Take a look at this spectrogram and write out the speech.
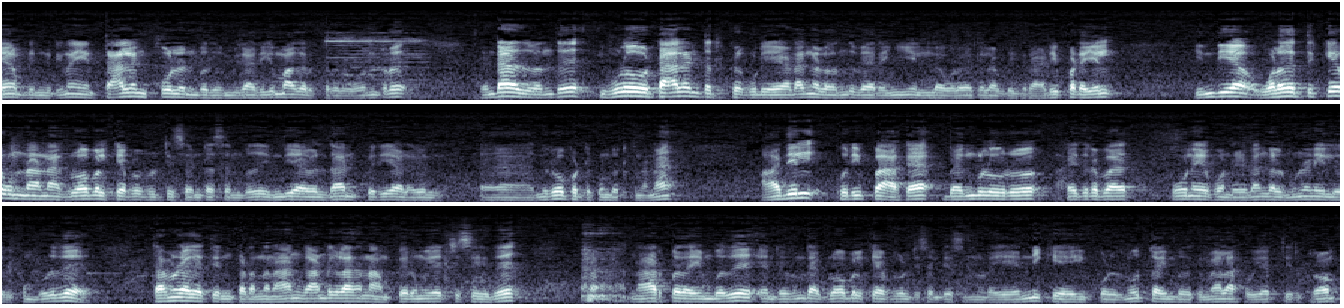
ஏன் அப்படின்னு கேட்டிங்கன்னா என் டேலண்ட் பூல் என்பது மிக அதிகமாக இருக்கிறது. ஒன்று ரெண்டாவது வந்து இவ்வளோ டேலண்ட் இருக்கக்கூடிய இடங்கள் வந்து வேற எங்கேயும் இல்லை உலகத்தில் அப்படிங்கிற அடிப்படையில். இந்தியா உலகத்துக்கே உண்டான குளோபல் கேப்பபிலிட்டி சென்டர்ஸ் என்பது இந்தியாவில் தான் பெரிய அளவில் நிறுவப்பட்டு கொண்டிருக்கின்றன. அதில் குறிப்பாக பெங்களூரு ஹைதராபாத் பூனே போன்ற இடங்கள் முன்னணியில் இருக்கும் பொழுது தமிழகத்தின் கடந்த நான்கு ஆண்டுகளாக நாம் பெருமுயற்சி செய்து நாற்பது ஐம்பது என்றிருந்த குளோபல் கேப்பபிலிட்டி சென்டர்ஸினுடைய எண்ணிக்கையை இப்பொழுது நூற்றி ஐம்பதுக்கு மேலாக உயர்த்தியிருக்கிறோம்.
